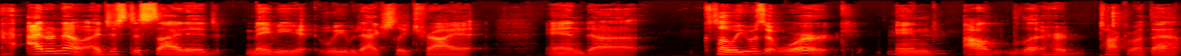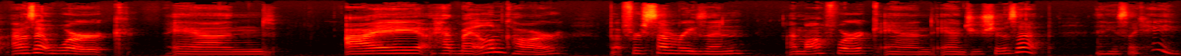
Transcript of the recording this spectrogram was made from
I, I don't know. I just decided maybe we would actually try it, and uh, Chloe was at work, and I'll let her talk about that. I was at work and I had my own car, but for some reason I'm off work and Andrew shows up and he's like, "Hey,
